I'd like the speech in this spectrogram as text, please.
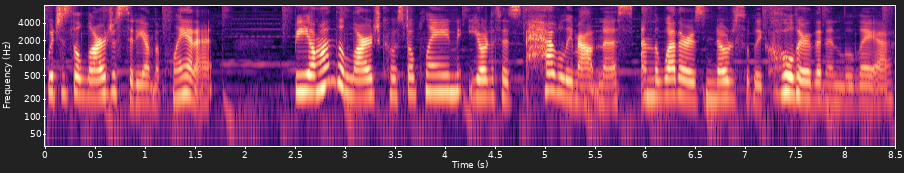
which is the largest city on the planet. Beyond the large coastal plain, Jodith is heavily mountainous, and the weather is noticeably colder than in Lulea.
